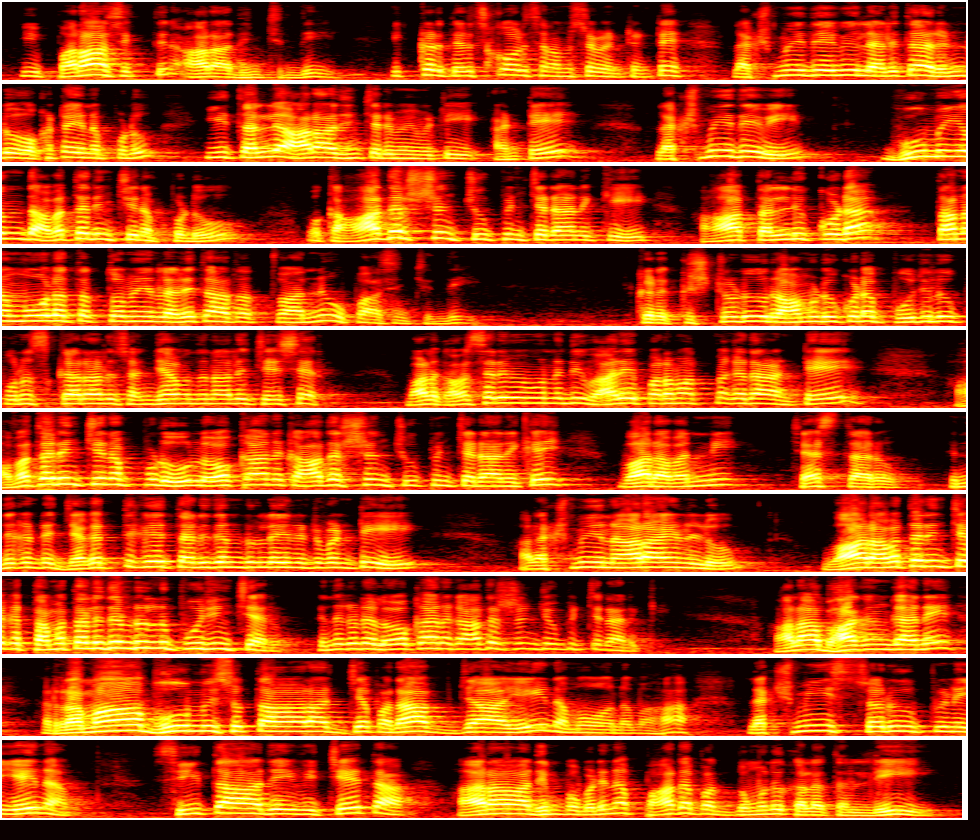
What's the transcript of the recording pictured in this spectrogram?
ఈ పరాశక్తిని ఆరాధించింది. ఇక్కడ తెలుసుకోవాల్సిన అంశం ఏంటంటే లక్ష్మీదేవి లలిత రెండు ఒకటైనప్పుడు ఈ తల్లి ఆరాధించడం ఏమిటి అంటే లక్ష్మీదేవి భూమి ఎందు అవతరించినప్పుడు ఒక ఆదర్శం చూపించడానికి ఆ తల్లి కూడా తన మూలతత్వమైన లలితాతత్వాన్ని ఉపాసించింది. ఇక్కడ కృష్ణుడు రాముడు కూడా పూజలు పునస్కారాలు సంధ్యావందనాలు చేశారు. వాళ్ళకి అవసరమేమున్నది వారే పరమాత్మ కదా అంటే అవతరించినప్పుడు లోకానికి ఆదర్శం చూపించడానికై వారు అవన్నీ చేస్తారు. ఎందుకంటే జగత్తుకే తల్లిదండ్రులైనటువంటి ఆ లక్ష్మీనారాయణులు వారు అవతరించక తమ తల్లిదండ్రులను పూజించారు. ఎందుకంటే లోకానికి ఆదర్శం చూపించడానికి. అలా భాగంగానే రమాభూమి సుతారాజ్య పదాబ్జాయై నమో నమ. లక్ష్మీస్వరూపిణి అయిన సీతాదేవి చేత ఆరాధింపబడిన పాదపద్మములు కల తల్లి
